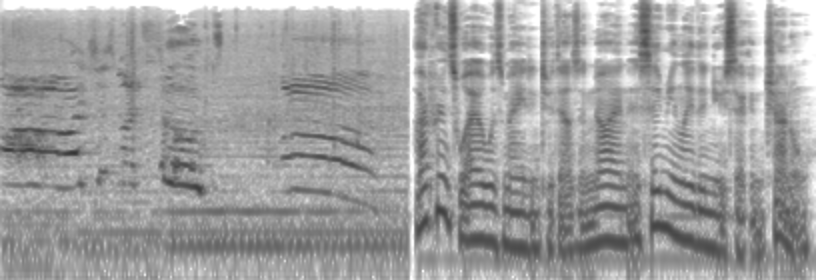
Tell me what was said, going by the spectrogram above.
Oh, I just got soaked! iPrinceWhale was made in 2009 and seemingly the new second channel.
